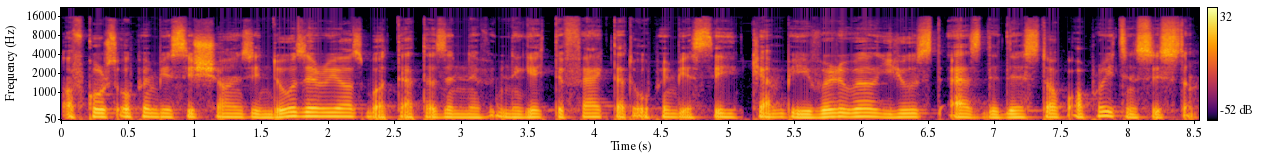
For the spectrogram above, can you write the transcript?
Of course, OpenBSD shines in those areas, but that doesn't ne negate the fact that OpenBSD can be very well used as the desktop operating system.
